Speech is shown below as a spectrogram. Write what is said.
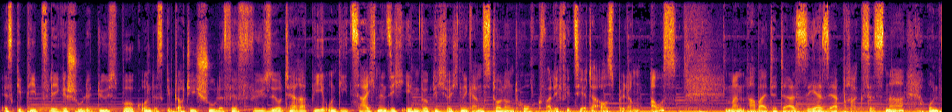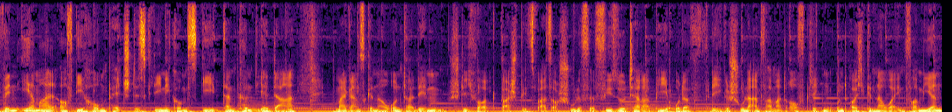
Es gibt die Pflegeschule Duisburg und es gibt auch die Schule für Physiotherapie und die zeichnen sich eben wirklich durch eine ganz tolle und hochqualifizierte Ausbildung aus. Man arbeitet da sehr, sehr praxisnah und wenn ihr mal auf die Homepage des Klinikums geht, dann könnt ihr da mal ganz genau unter dem Stichwort beispielsweise auch Schule für Physiotherapie oder Pflegeschule einfach mal draufklicken und euch genauer informieren.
